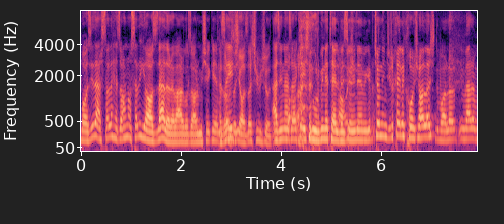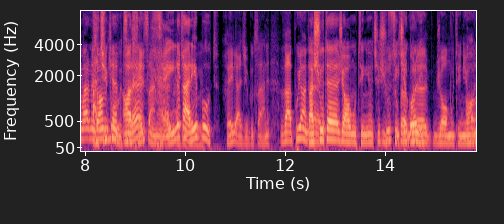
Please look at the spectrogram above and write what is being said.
بازی در سال 1911 داره برگزار میشه که مثلا 1911 چی می‌شد؟ از این نظر که هیچ دوربین تلویزیونی نمیگه چون اینجوری خیلی خوشحال داشت بالا این ور اون ور نگاه می‌کرد. آره. خیلی, خیلی غریب بود. خیلی عجیب بود صحنه. و پویان و شوت ژائو موتینیو چه شوتی چه گلی. ژائو موتینیو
